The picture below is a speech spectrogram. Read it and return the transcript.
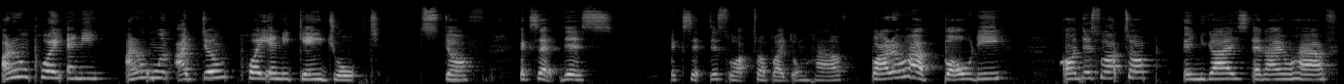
I don't play any. I don't want. I don't play any Game Jolt stuff except this. Except this laptop, I don't have. But I don't have Baldi on this laptop, and you guys, and I don't have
